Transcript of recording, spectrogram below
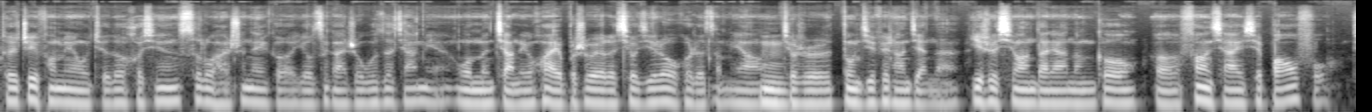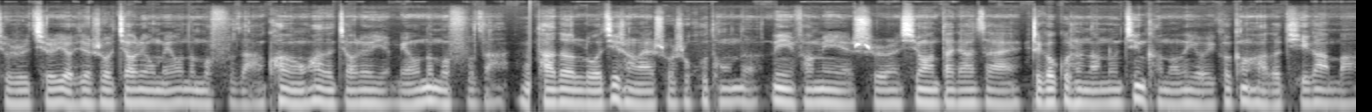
所以这方面我觉得核心思路还是那个有则改之，无则加勉。我们讲这个话也不是为了秀肌肉或者怎么样，就是动机非常简单，一是希望大家能够呃放下一些包袱，就是其实有些时候交流没有那么复杂，跨文化。的交流也没有那么复杂，它的逻辑上来说是互通的。另一方面，也是希望大家在这个过程当中尽可能的有一个更好的体感吧，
